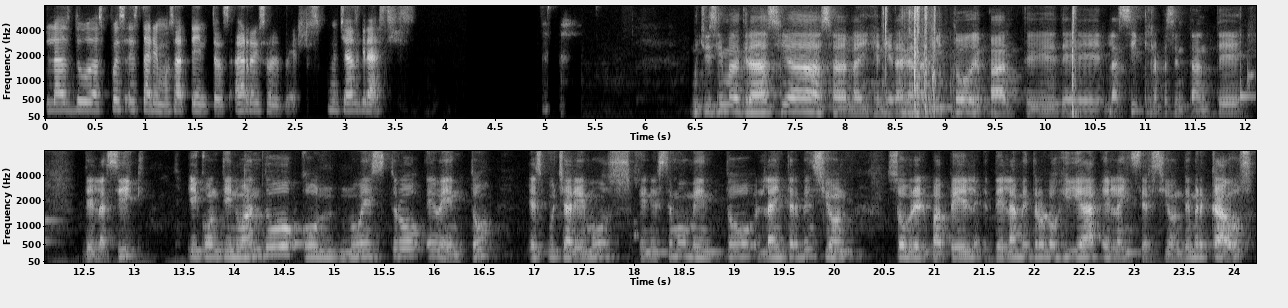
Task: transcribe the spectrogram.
las dudas pues estaremos atentos a resolverlas. Muchas gracias. Muchísimas gracias a la ingeniera Ganarito de parte de la SIC, representante de la SIC. Y continuando con nuestro evento, escucharemos en este momento la intervención sobre el papel de la metrología en la inserción de mercados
